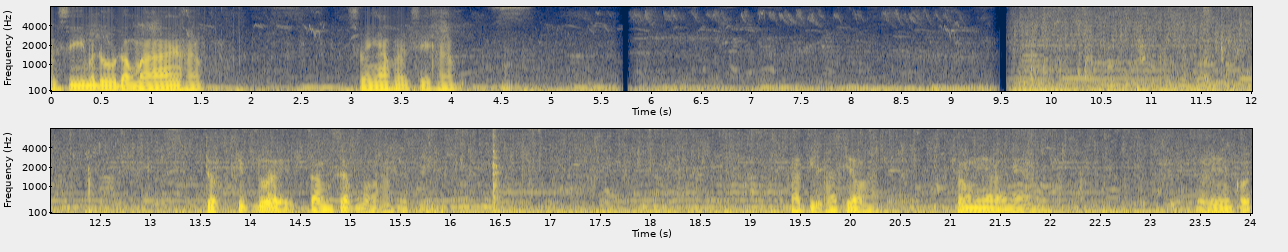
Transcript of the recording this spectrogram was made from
ครับสีมาดูดอกไม้นะครับ สวยงามครับสีครับจบคลิปด้วยตำแซบหนัวครับเอฟซีพากินพาเที่ยวครับช่องนี้อร่อยแน่ครับอย่าลืมกด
